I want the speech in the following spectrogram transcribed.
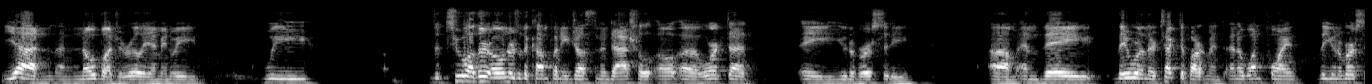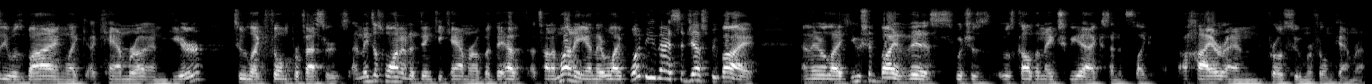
Yeah, and, and no budget really. I mean, we we the two other owners of the company, Justin and Dashiell, uh, uh worked at a university um, and they they were in their tech department and at one point the university was buying like a camera and gear to like film professors and they just wanted a dinky camera but they had a ton of money and they were like what do you guys suggest we buy and they were like, "You should buy this," which is it was called an HVX, and it's like a higher end prosumer film camera.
